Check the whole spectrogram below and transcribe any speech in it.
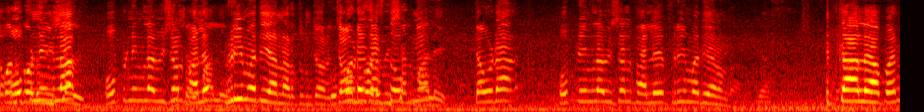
ओपनिंगला. ओपनिंगला विशाल फाले. फ्री मध्ये येणार तुमच्यावर जेवढे जास्त ओपनिंग. तेवढा ओपनिंगला विशाल फाले फ्री मध्ये येणार. इतका आलोय आपण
